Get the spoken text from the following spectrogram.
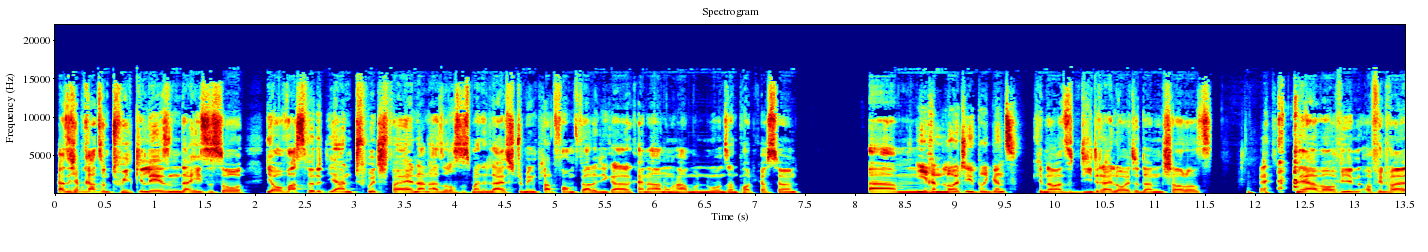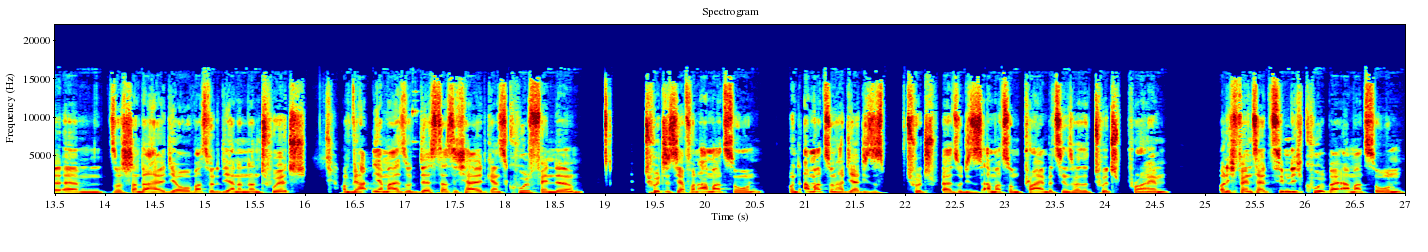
Also ich habe gerade so einen Tweet gelesen, da hieß es so, yo, was würdet ihr an Twitch verändern? Also das ist meine Livestreaming-Plattform für alle, die gar keine Ahnung haben und nur unseren Podcast hören. Ähm, Ihren Leute übrigens. Genau, also die drei Leute dann, Shoutouts. naja, aber auf jeden, auf jeden Fall, ähm, so stand da halt, yo, was würdet die anderen an Twitch? Und wir hatten ja mal so das, dass ich halt ganz cool finde. Twitch ist ja von Amazon und Amazon hat ja dieses Twitch, also dieses Amazon Prime beziehungsweise Twitch Prime. Und ich fände es halt ziemlich cool bei Amazon,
